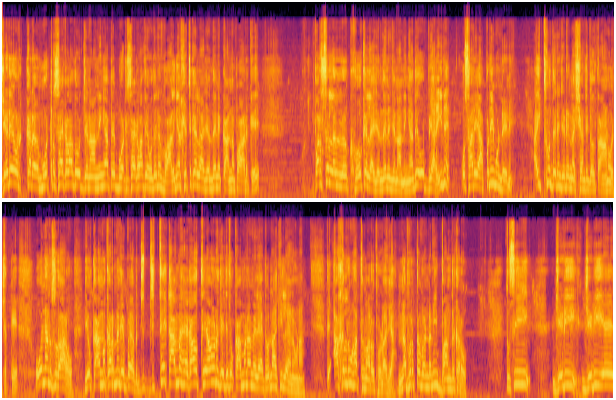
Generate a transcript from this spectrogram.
ਜਿਹੜੇ ਹੁਣ ਘਰ- ਮੋਟਰਸਾਈਕਲਾਂ ਤੋਂ ਜਨਾਨੀਆਂ ਤੇ ਮੋਟਰਸਾਈਕਲਾਂ ਤੇ ਆਉਂਦੇ ਨੇ, ਵਾਲੀਆਂ ਖਿੱਚ ਕੇ ਲੈ ਜਾਂਦੇ ਨੇ ਕੰਨ ਪਾੜ ਕੇ ਪਰਸ ਲ- ਖੋ ਕੇ ਲੈ ਜਾਂਦੇ ਨੇ ਜਨਾਨੀਆਂ ਦੇ, ਉਹ ਬਿਹਾਰੀ ਨੇ, ਉਹ ਸਾਰੇ ਆਪਣੇ ਮੁੰਡੇ ਨੇ। ਇੱਥੋਂ ਦੇ ਨੇ ਜਿਹੜੇ ਨਸ਼ਿਆਂ 'ਚ ਗਲਤਾਨ ਹੋ ਚੱਕੇ। ਉਹਨਾਂ ਨੂੰ ਸੁਧਾਰੋ। ਜੇ ਉਹ ਕੰਮ ਕਰਨਗੇ ਜਿੱਥੇ ਕੰਮ ਹੈਗਾ, ਉੱਥੇ ਆਉਣਗੇ। ਜਦੋਂ ਕੰਮ ਨਾ ਮਿਲਿਆ ਤੇ ਉਹਨਾਂ ਕੀ ਲੈਣ ਆਉਣਾ? ਤੇ ਅਕਲ ਨੂੰ ਹੱਥ ਮਾਰੋ ਥੋੜਾ ਜਿਹਾ। ਨਫ਼ਰਤ ਵੰਡਣੀ ਬੰਦ ਕਰੋ। ਤੁਸੀਂ ਜਿਹੜੀ ਜਿਹੜੀ ਇਹ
